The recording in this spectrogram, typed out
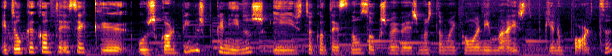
Então o que acontece é que os corpinhos pequeninos, e isto acontece não só com os bebês, mas também com animais de pequeno porte,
